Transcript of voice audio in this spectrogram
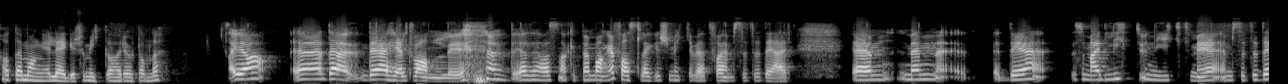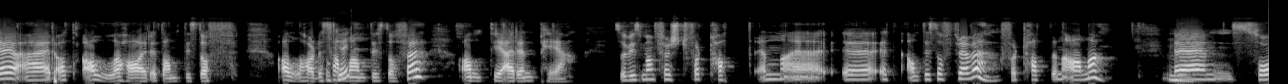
At det er mange leger som ikke har hørt om det? Ja, eh, det er, det er, helt vanlig. Jeg har snakket med mange fastleger som ikke vet hva MCTD er. Men det som er litt unikt med MCTD, er at alle har et antistoff. Alle har det samme antistoffet, anti-RNP. Så hvis man først får tatt en eh, et antistoffprøve, får tatt en ANA, mm. Eh, så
